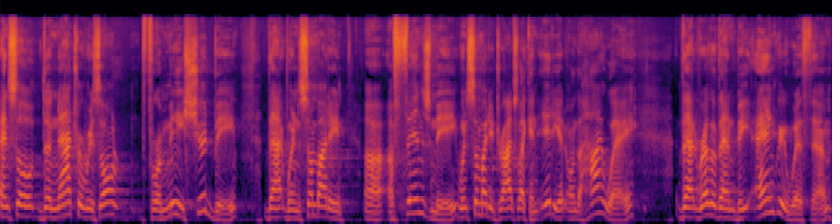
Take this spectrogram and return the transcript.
And so the natural result for me should be that when somebody uh, offends me, when somebody drives like an idiot on the highway, that rather than be angry with them,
